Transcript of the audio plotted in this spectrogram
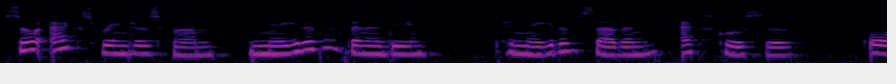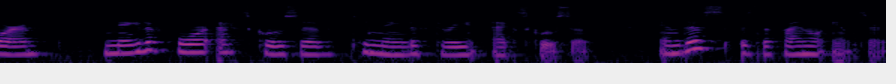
So x ranges from negative infinity to negative 7 exclusive or negative 4 exclusive to negative 3 exclusive. And this is the final answer.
